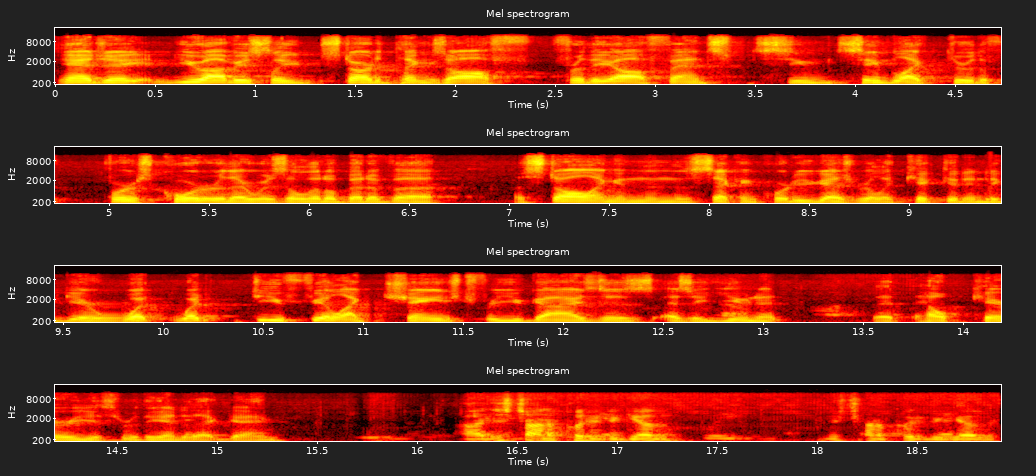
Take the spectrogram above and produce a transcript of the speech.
Yeah, Jay, you obviously started things off for the offense. Seemed seemed like through the first quarter there was a little bit of a, a stalling, and then the second quarter you guys really kicked it into gear. What what do you feel like changed for you guys as as a unit that helped carry you through the end of that game? Uh, just trying to put it together. Just trying to put it together.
